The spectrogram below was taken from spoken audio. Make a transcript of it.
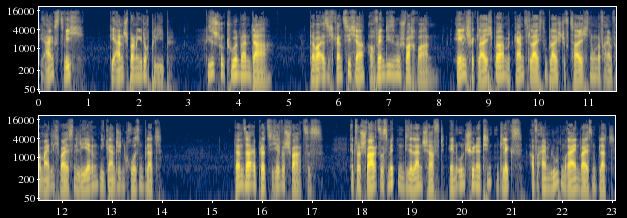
Die Angst wich, die Anspannung jedoch blieb. Diese Strukturen waren da. Da war er sich ganz sicher, auch wenn diese nur schwach waren. Ähnlich vergleichbar mit ganz leichten Bleistiftzeichnungen auf einem vermeintlich weißen, leeren, gigantischen großen Blatt. Dann sah er plötzlich etwas Schwarzes. Etwas Schwarzes mitten in dieser Landschaft, wie ein unschöner Tintenklecks auf einem lupenrein weißen Blatt.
